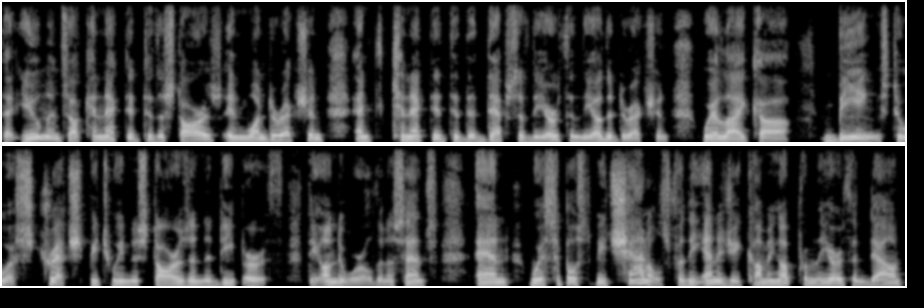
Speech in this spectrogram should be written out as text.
that humans are connected to the stars in one direction and connected to the depths of the earth in the other direction. We're like uh, beings to a stretch between the stars and the deep earth, the underworld in a sense. And we're supposed to be channels for the energy coming up from the earth and down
